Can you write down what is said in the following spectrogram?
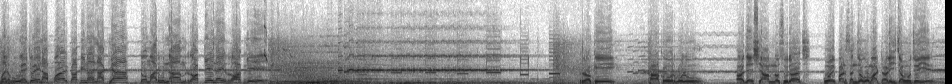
પણ હું જો એના પર કાપી ના નાખ્યા, તો મારું નામ રોકી નહીં રોકી. રોકી, ઠાકોર બોલું. આજે શ્યામનો સૂરજ કોઈ પણ સંજોગોમાં ઢળી જવો જોઈએ.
